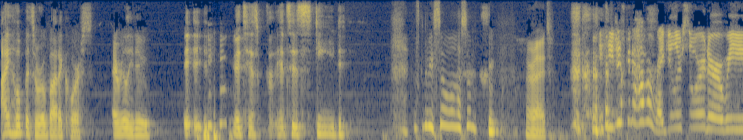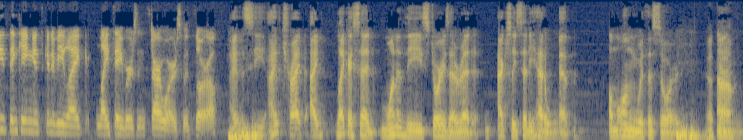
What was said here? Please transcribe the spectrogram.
I hope it's a robotic horse. I really do. It, it, it's his. It's his steed. It's going to be so awesome. All right. Is he just gonna have a regular sword, or are we thinking it's gonna be like lightsabers in Star Wars with Zorro? I see. I've tried. I like I said. One of the stories I read actually said he had a whip along with a sword. Okay. Um,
